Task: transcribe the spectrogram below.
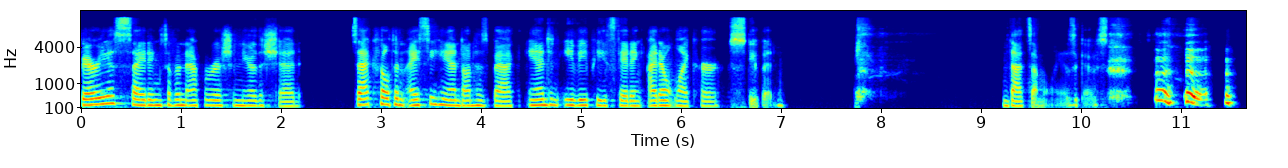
various sightings of an apparition near the shed, Zak felt an icy hand on his back and an EVP stating, I don't like her, stupid. That's Emily as a ghost.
